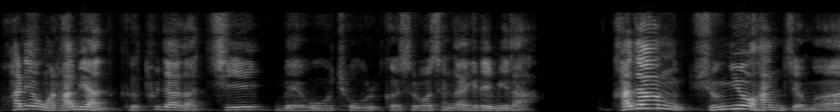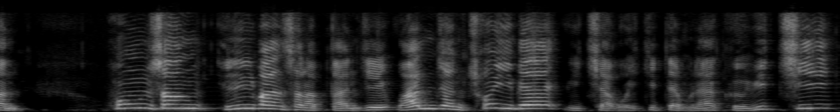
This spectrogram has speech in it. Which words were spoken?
활용을 하면 그 투자 가치 매우 좋을 것으로 생각이 됩니다. 가장 중요한 점은 홍성 일반산업단지 완전 초입에 위치하고 있기 때문에 그 위치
